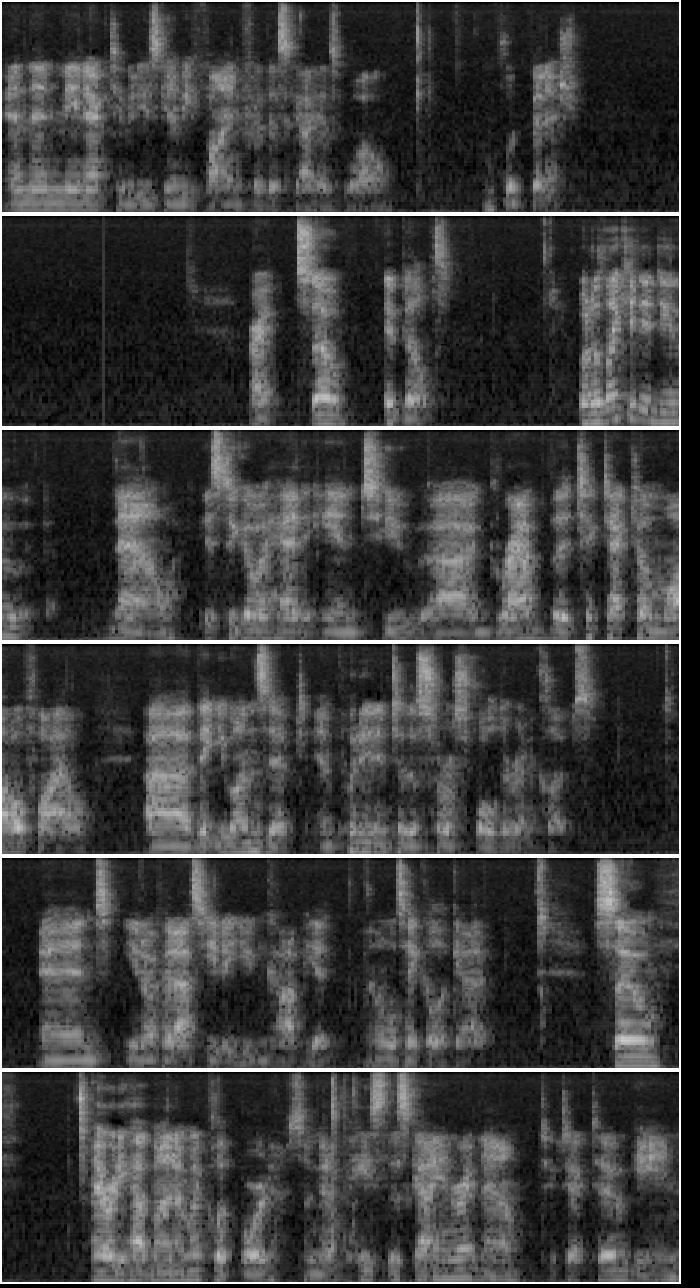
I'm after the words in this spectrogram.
and then main activity is going to be fine for this guy as well. And click finish. All right, so it built. What I'd like you to do now is to go ahead and to uh, grab the tic-tac-toe model file uh, that you unzipped and put it into the source folder in Eclipse. And you know, if it asks you to, you can copy it, and we'll take a look at it. So I already have mine on my clipboard, so I'm going to paste this guy in right now. Tic-tac-toe game.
